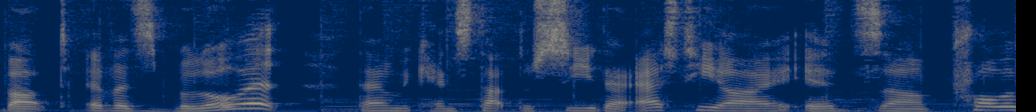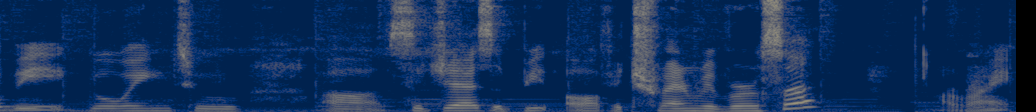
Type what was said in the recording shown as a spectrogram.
But if it's below it, then we can start to see that STI is uh, probably going to uh, suggest a bit of a trend reversal all right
